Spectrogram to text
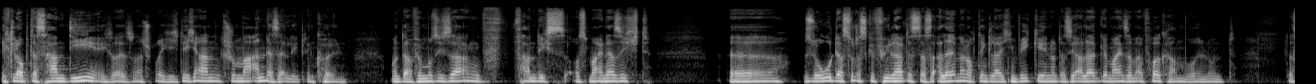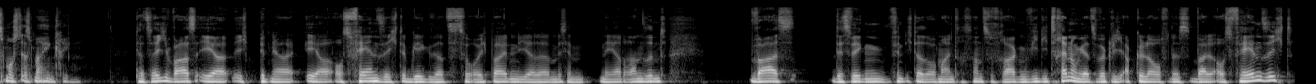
Ich glaube, das haben die, ich dann spreche ich dich an, schon mal anders erlebt in Köln. Und dafür muss ich sagen, fand ich es aus meiner Sicht äh, so, dass du das Gefühl hattest, dass alle immer noch den gleichen Weg gehen und dass sie alle gemeinsam Erfolg haben wollen. Und das musst du erst mal hinkriegen. Tatsächlich war es eher, ich bin ja eher aus Fansicht im Gegensatz zu euch beiden, die ja da ein bisschen näher dran sind, war es, deswegen finde ich das auch mal interessant zu fragen, wie die Trennung jetzt wirklich abgelaufen ist, weil aus Fansicht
